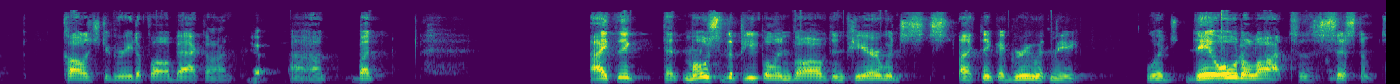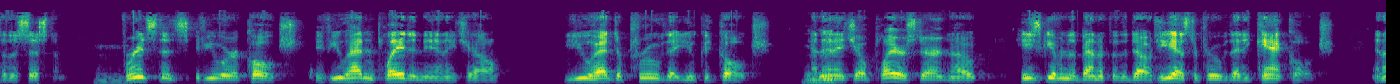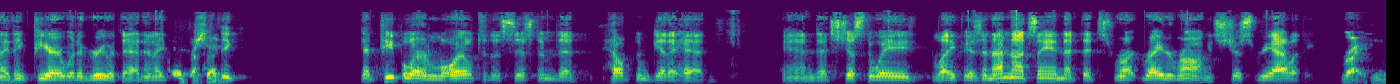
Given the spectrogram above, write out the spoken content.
college degree to fall back on. Yep. Uh, but I think that most of the people involved, and Pierre would, I think, agree with me would they owed a lot to the system to the system mm-hmm. for instance if you were a coach if you hadn't played in the nhl you had to prove that you could coach mm-hmm. an nhl player starting out he's given the benefit of the doubt he has to prove that he can't coach and i mm-hmm. think pierre would agree with that and I, I think that people are loyal to the system that helped them get ahead and that's just the way life is and i'm not saying that that's right or wrong it's just reality Right. Yeah.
